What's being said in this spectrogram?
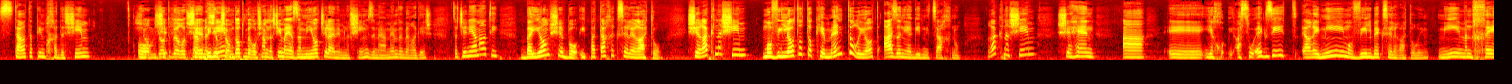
סטארט-אפים חדשים. שעומדות ש- בראשם ש- נשים? בדיוק, שעומדות בראשם נשים. היזמיות שלהם הם נשים, זה מהמם ומרגש. מצד שני, אמרתי, ביום שבו ייפתח אקסלרטור, שרק נשים מובילות אותו כמנטוריות, אז אני אגיד ניצחנו. רק נשים שהן ה... אה, עשו אקזיט, הרי מי מוביל באקסלרטורים? מי מנחה?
